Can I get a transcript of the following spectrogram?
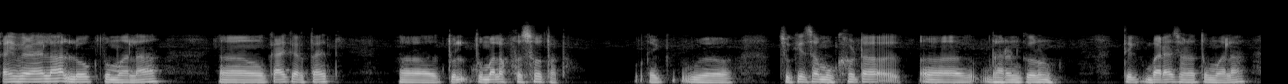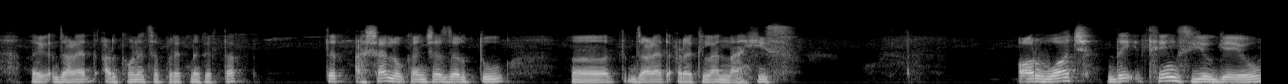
काही वेळेला लोक तुम्हाला काय करतायत? अं, तु तुम्हाला फसवतात. एक चुकीचा मुखवटा धारण करून ते बऱ्याच वेळा तुम्हाला जाळ्यात अडकवण्याचा प्रयत्न करतात. तर अशा लोकांच्या जर तू जाळ्यात अडकला नाहीस or watch the things you gave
